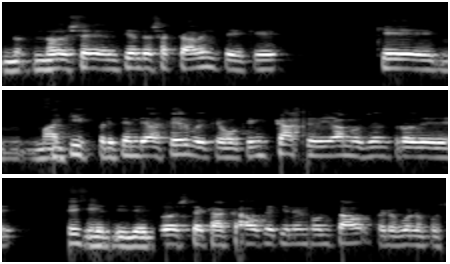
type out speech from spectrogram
no, se entiende exactamente qué, qué matiz pretende hacer, que, que encaje, digamos, dentro de, de, todo este cacao que tienen montado, pero bueno, pues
